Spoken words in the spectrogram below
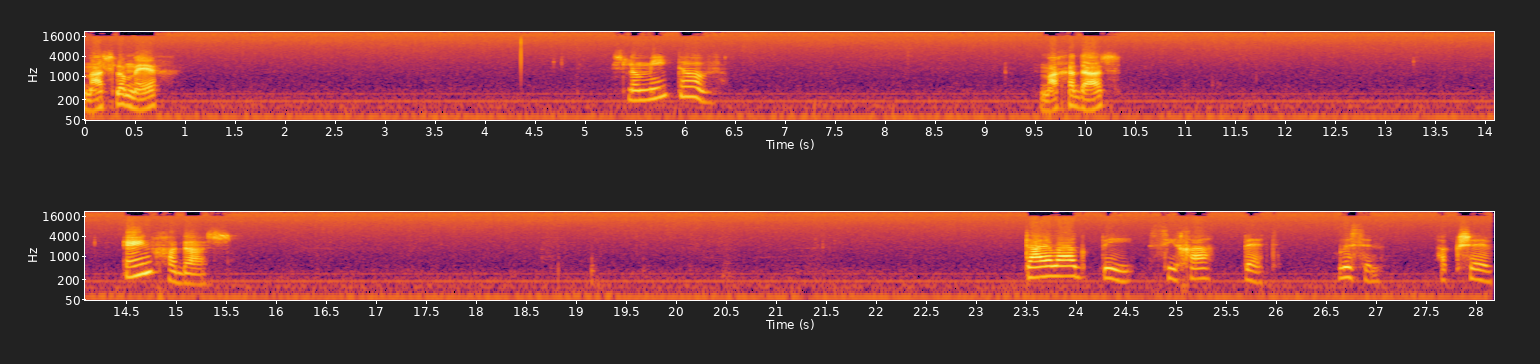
מה שלומך? שלומי טוב. מה חדש? אין חדש. Dialogue B, שיחה ב'. Listen, הקשב.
